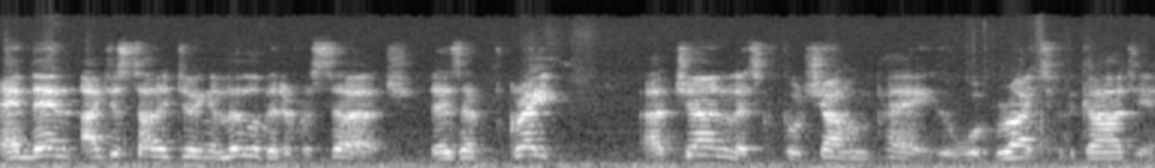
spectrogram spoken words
And then I just started doing a little bit of research. There's a great uh, journalist called Hsiao-Hung Pai who writes for The Guardian.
